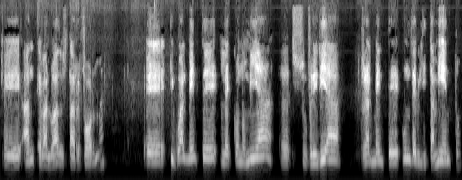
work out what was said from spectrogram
que han evaluado esta reforma. Eh, igualmente, la economía eh, sufriría realmente un debilitamiento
